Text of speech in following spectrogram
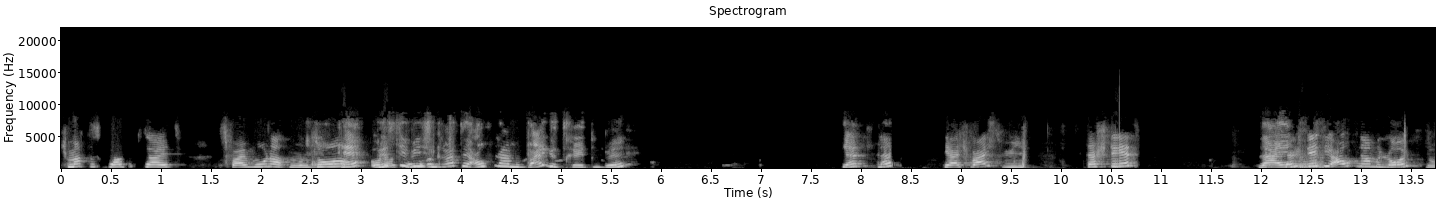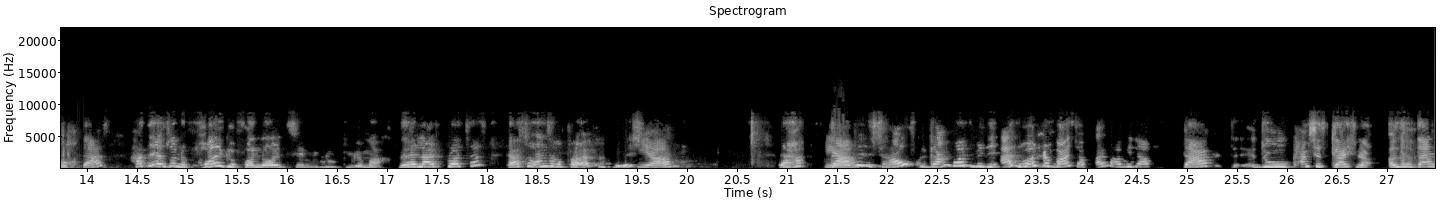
Ich mache das, glaube ich, seit zwei Monaten und so. Hä? Oder Wisst ihr, wie ich gerade der Aufnahme beigetreten bin? Ja, nein. Ja, ich weiß wie. Da steht, da Nein, steht, die Aufnahme läuft noch. das hatte er so eine Folge von 19 Minuten gemacht, ne? Live Broadcast. Da hast du unsere veröffentlicht. Ja, Da, da Ja. bin ich raufgegangen, wollte mir die anhören, dann war ich auf einmal wieder da. Du kannst jetzt gleich eine, also dann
